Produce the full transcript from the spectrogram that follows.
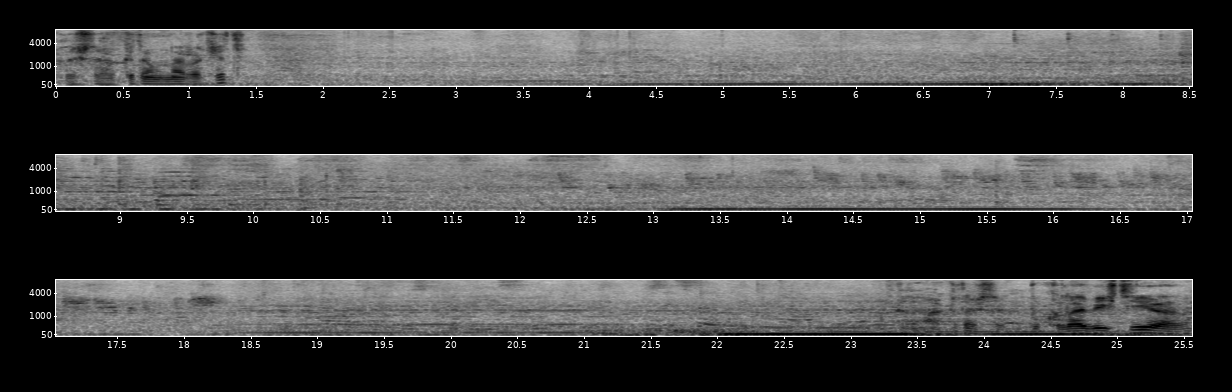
Arkadaşlar hakikaten bunlar raket. Arkadaşlar bu kolay bir iş değil galiba.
